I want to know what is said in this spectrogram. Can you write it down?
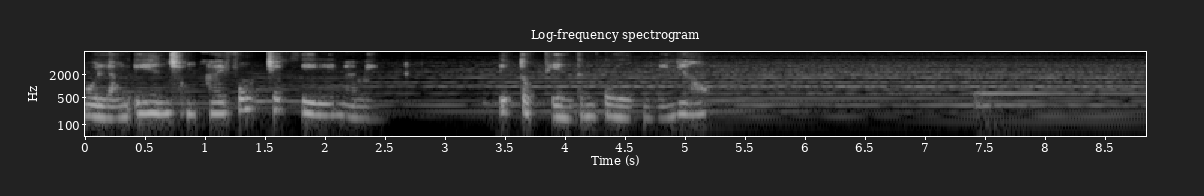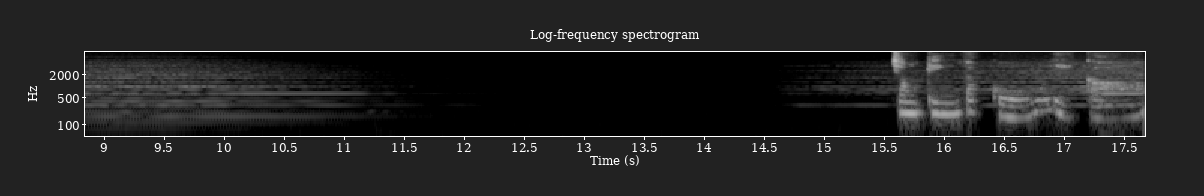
ngồi lắng yên trong 2 phút trước khi mà mình tiếp tục thiền tâm từ cùng với nhau. Trong kinh pháp cố thì có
